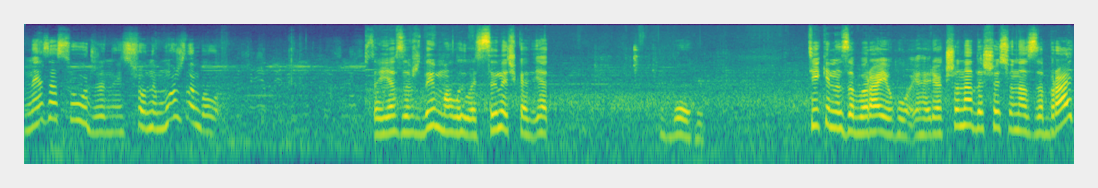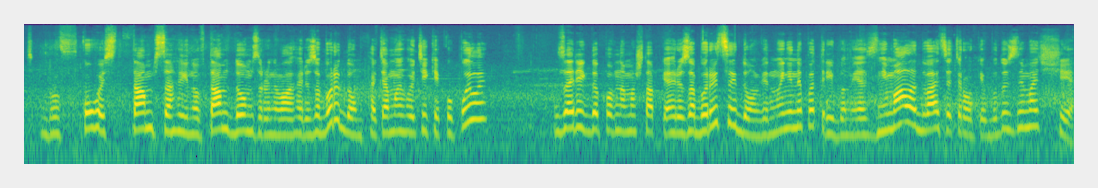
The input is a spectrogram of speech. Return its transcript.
Не засуджений, що не можна було? Я завжди молилась, синочка, я Богу. Тільки не забирай його. Я говорю, якщо треба щось у нас забрати, бо в когось там загинув, там дом зруйнували. Я говорю, забери дом. Хоча ми його тільки купили за рік до повномасштабки. Я говорю, забери цей дом, він мені не потрібен. Я знімала 20 років, буду знімати ще.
